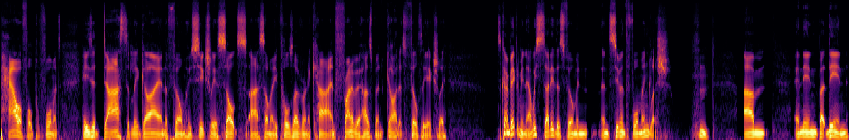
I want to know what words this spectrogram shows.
powerful performance. He's a dastardly guy in the film who sexually assaults uh, someone he pulls over in a car in front of her husband. God, it's filthy, actually. It's coming back to me now. We studied this film in, in seventh form English. Hmm. Um, and then, but then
